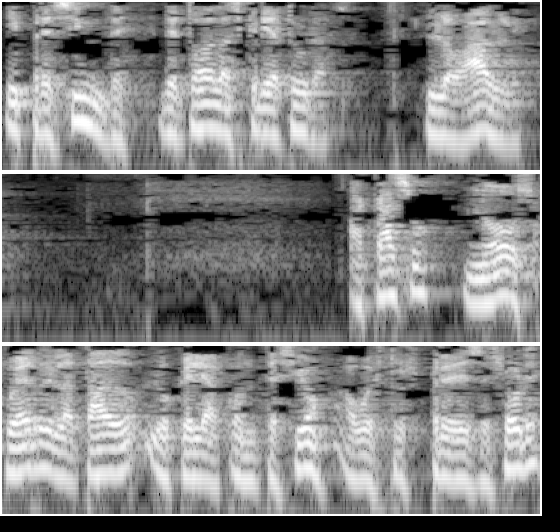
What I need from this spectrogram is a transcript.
y prescinde de todas las criaturas, loable. ¿Acaso no os fue relatado lo que le aconteció a vuestros predecesores,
